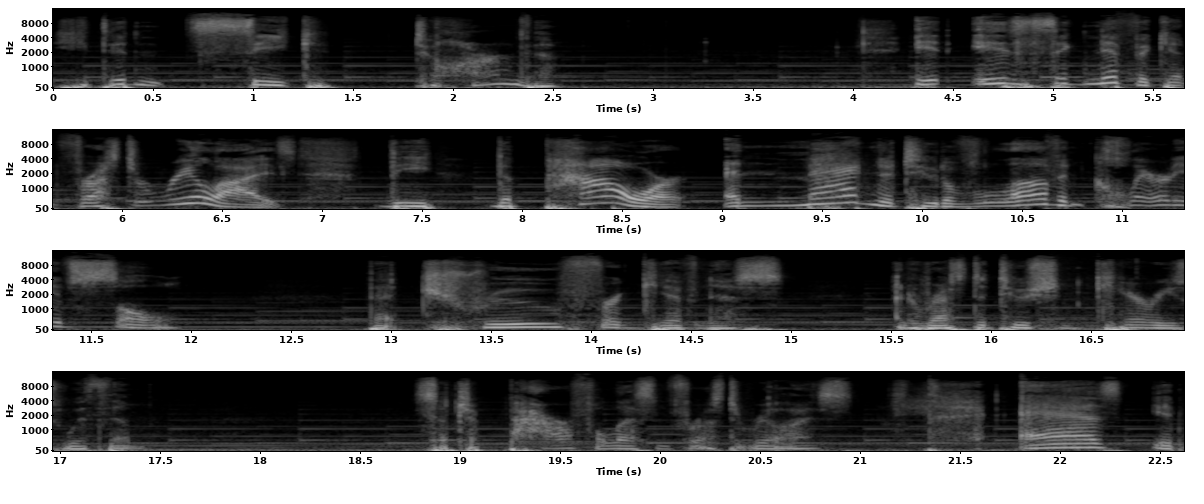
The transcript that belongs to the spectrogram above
He didn't seek to harm them it is significant for us to realize the, the power and magnitude of love and clarity of soul that true forgiveness and restitution carries with them. Such a powerful lesson for us to realize. As it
